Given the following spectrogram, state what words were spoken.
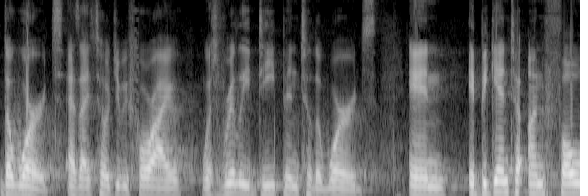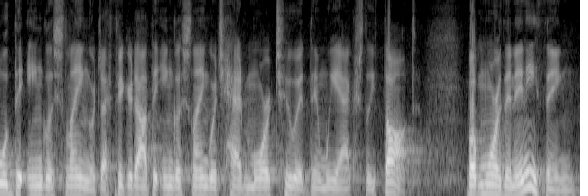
the words. As I told you before, I was really deep into the words. And it began to unfold the English language. I figured out the English language had more to it than we actually thought. But more than anything,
